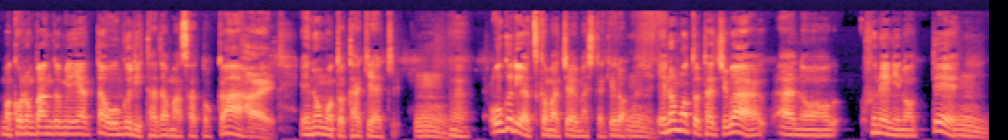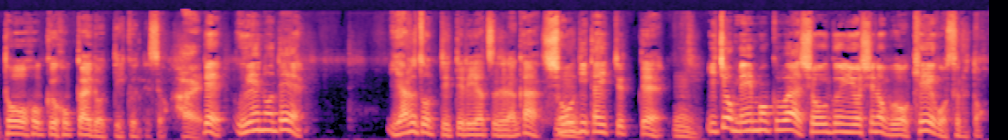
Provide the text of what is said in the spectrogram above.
まあ、この番組でやった小栗忠正とか、はい。榎本武明。うん。うん。小栗は捕まっちゃいましたけど、うん榎本たちは、あの、船に乗って、うん東北、北海道って行くんですよ。はい。、で、上野で、やるぞって言ってる奴らが、将棋隊って言って、うん。一応名目は将軍慶喜を警護すると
